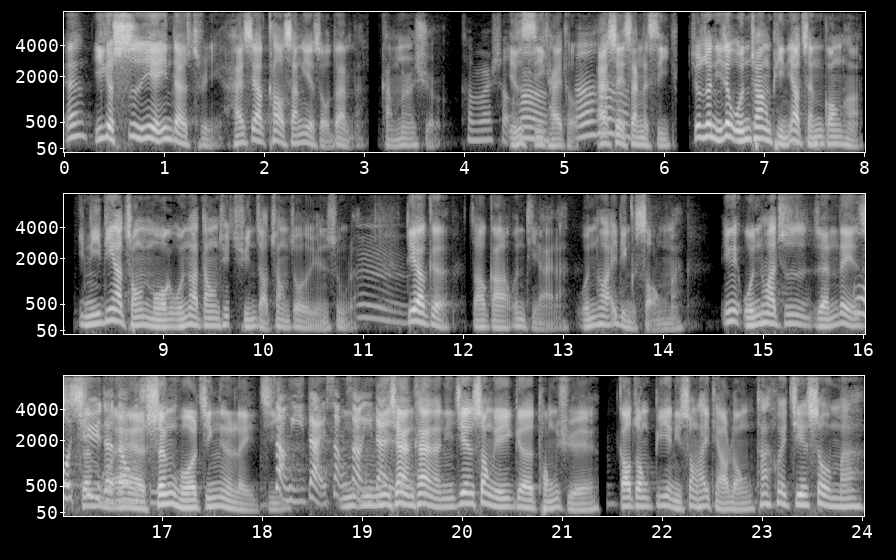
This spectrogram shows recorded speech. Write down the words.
嗯，一个事业 industry 还是要靠商业手段嘛，commercial commercial 也是 C 开头，还是三个 C。就是说，你这文创品要成功哈，你一定要从某个文化当中去寻找创作的元素了。嗯，第二个糟糕问题来了，文化一定怂嘛。因为文化就是人类过去的东西，哎、生活经验的累积。上一代、上上一代，你想想看啊，你今天送给一个同学，高中毕业，你送他一条龙，他会接受吗？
